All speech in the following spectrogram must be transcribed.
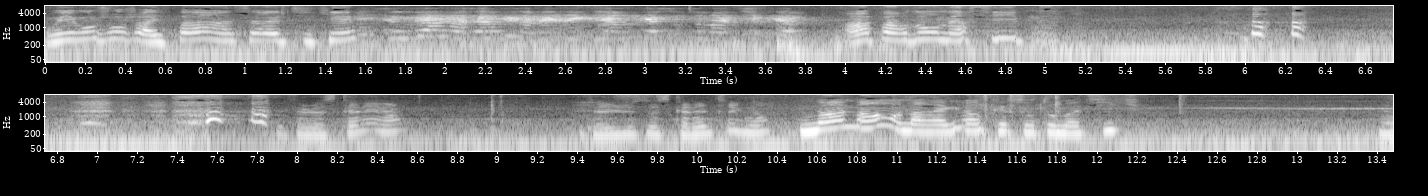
Oui, bonjour, j'arrive pas à insérer le ticket. C'est ouvert, madame, vous avez réglé en caisse automatique. Ah, pardon, merci. fallait le scanner, non Il fallait juste scanner le truc, non Non, non, on a réglé en caisse automatique. Hein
